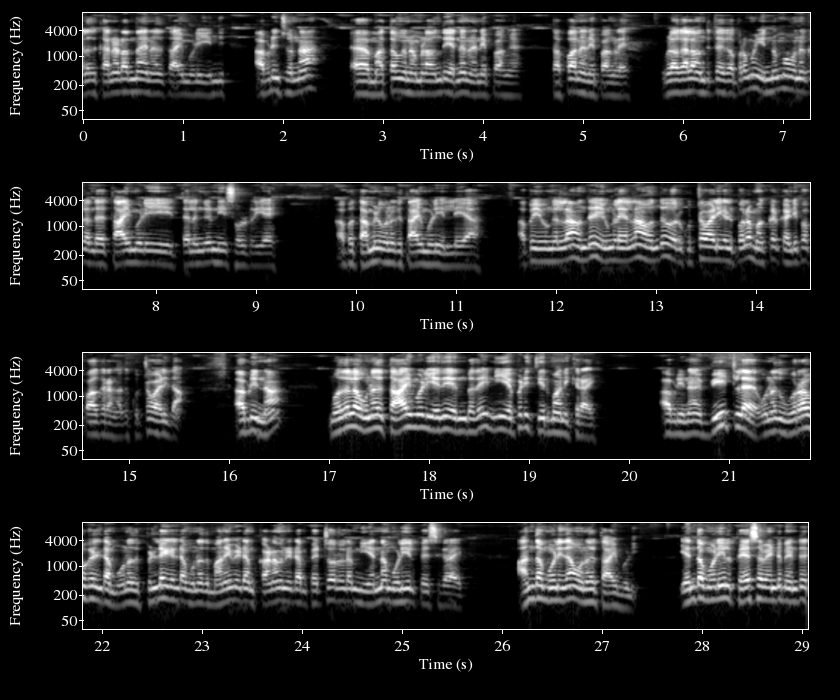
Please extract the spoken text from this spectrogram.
அல்லது கன்னடம் தான் எனது தாய்மொழி ஹிந்தி அப்படின்னு சொன்னால் மற்றவங்க நம்மளை வந்து என்ன நினைப்பாங்க? தப்பாக நினைப்பாங்களே. இவ்வளோ காலம் வந்துட்டதுக்கப்புறமும் இன்னமும் உனக்கு அந்த தாய்மொழி தெலுங்குன்னு நீ சொல்கிறியே அப்போ தமிழ் உனக்கு தாய்மொழி இல்லையா? அப்போ இவங்கெல்லாம் வந்து இவங்களையெல்லாம் வந்து ஒரு குற்றவாளிகள் போல் மக்கள் கண்டிப்பாக பார்க்குறாங்க அது குற்றவாளி தான். அப்படின்னா முதல்ல உனது தாய்மொழி எது என்பதை நீ எப்படி தீர்மானிக்கிறாய்? அப்படின்னா வீட்டில் உனது உறவுகளிடம் உனது பிள்ளைகளிடம் உனது மனைவியிடம் கணவனிடம் பெற்றோர்களிடம் நீ என்ன மொழியில் பேசுகிறாய்? அந்த மொழி தான் உனது தாய்மொழி. எந்த மொழியில் பேச வேண்டும் என்று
